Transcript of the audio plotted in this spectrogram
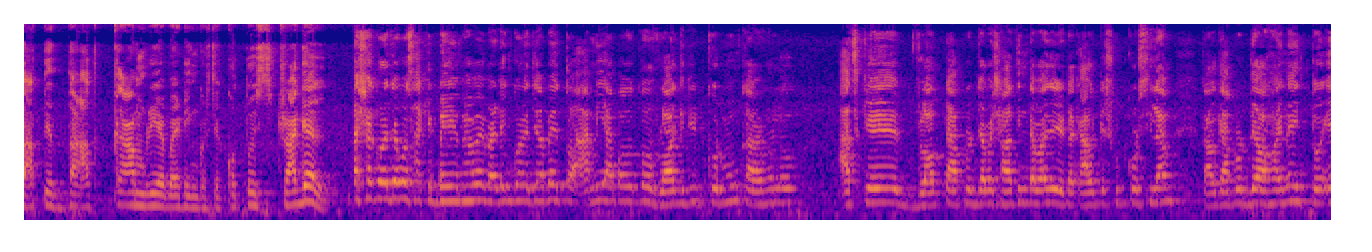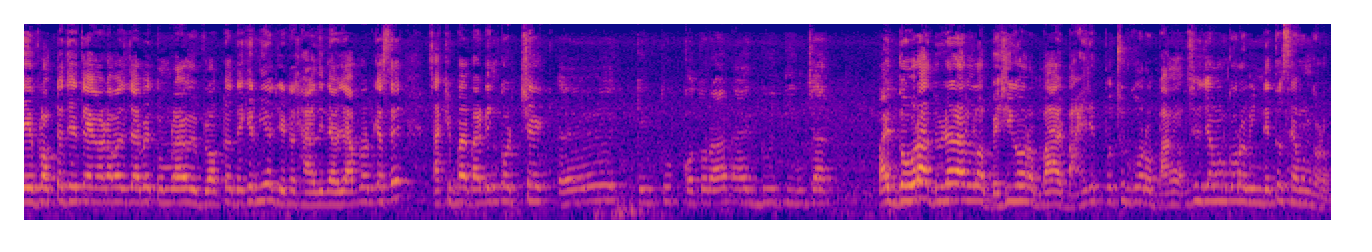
দাঁতে দাঁত কামড়িয়ে ব্যাটিং করছে। কত স্ট্রাগল আশা করে যাব সাকিব ভাই এভাবে ব্যাটিং করে যাবে। তো আমি আপাতত ব্লগ এডিট করব, কারণ হলো আজকে ব্লগটা আপলোড যাবে সাড়ে তিনটা বাজে, এটা কালকে শ্যুট করছিলাম, কালকে আপলোড দেওয়া হয় নাই। তো এই ব্লগটা যেহেতু এগারোটা বাজে যাবে, তোমরা ওই ব্লগটা দেখে নিও যেটা সাড়ে তিনটা বাজে আপলোড গেছে। সাকিব ভাই ব্যাটিং করছে কিন্তু কত রান এক, দুই, তিন, চার। ভাই দৌড়া, দুইটা রান লো, বেশি গরম। ভাই, বাইরে প্রচুর গরম। বাংলাদেশে যেমন গরম ইন্ডিয়াতেও সেমন গরম।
